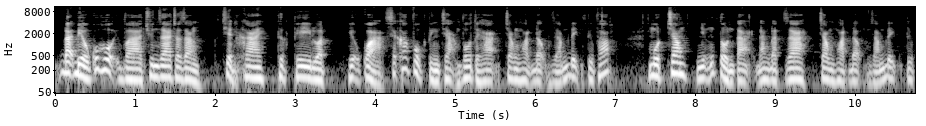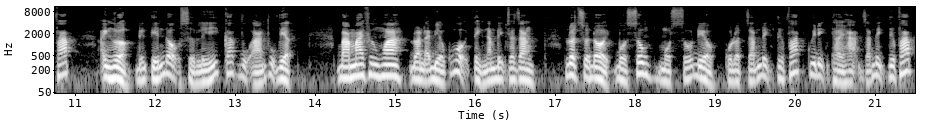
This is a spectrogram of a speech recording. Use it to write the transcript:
Đại biểu Quốc hội và chuyên gia cho rằng triển khai thực thi luật hiệu quả sẽ khắc phục tình trạng vô thời hạn trong hoạt động giám định tư pháp, một trong những tồn tại đang đặt ra trong hoạt động giám định tư pháp, ảnh hưởng đến tiến độ xử lý các vụ án vụ việc. Bà Mai Phương Hoa, đoàn đại biểu Quốc hội tỉnh Nam Định cho rằng, luật sửa đổi bổ sung một số điều của luật giám định tư pháp quy định thời hạn giám định tư pháp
